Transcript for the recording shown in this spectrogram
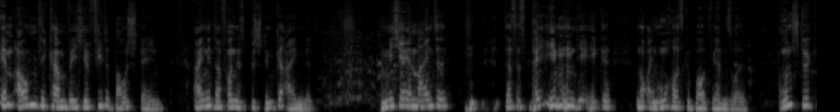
Im Augenblick haben wir hier viele Baustellen. Eine davon ist bestimmt geeignet. Michael meinte, dass es bei ihm um die Ecke noch ein Hochhaus gebaut werden soll. Grundstück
